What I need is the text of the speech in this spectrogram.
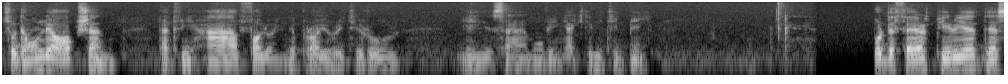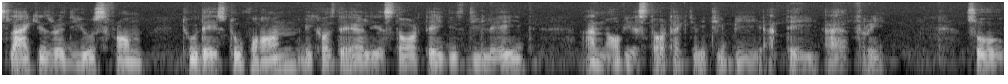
So the only option that we have following the priority rule is uh, moving activity B. For the third period, the slack is reduced from 2 days to 1 because the earliest start date is delayed and now we start activity B at day uh, 3. So uh,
